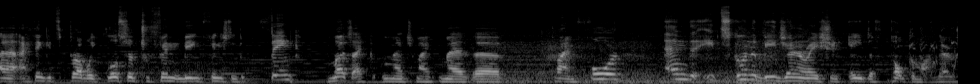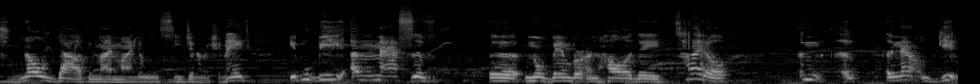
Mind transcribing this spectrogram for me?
Uh, I think it's probably closer to fin being finished than people think, much like Match My uh, Prime 4, and it's gonna be Generation 8 of Pokemon. There's no doubt in my mind that we'll see Generation 8. It will be a massive uh, November and holiday title, and, uh, and now get,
